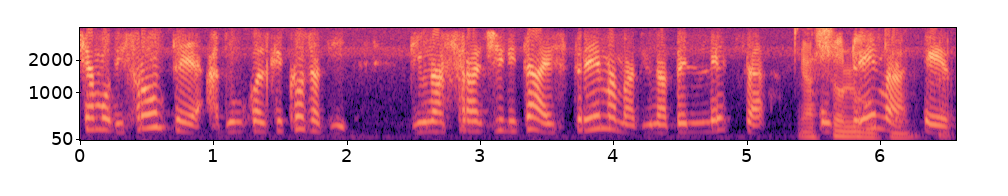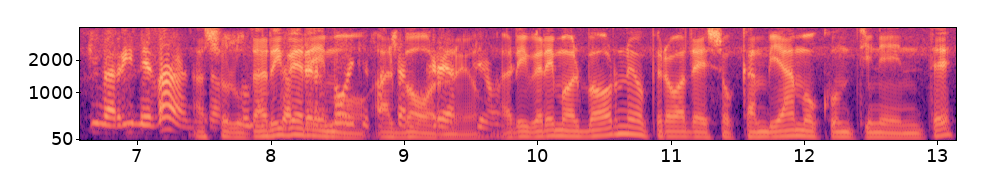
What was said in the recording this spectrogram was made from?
siamo di fronte ad un qualche cosa di, di una fragilità estrema ma di una bellezza assoluta. estrema e di una rilevanza assoluta. Arriveremo al Borneo, arriveremo al Borneo, però adesso cambiamo continente.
